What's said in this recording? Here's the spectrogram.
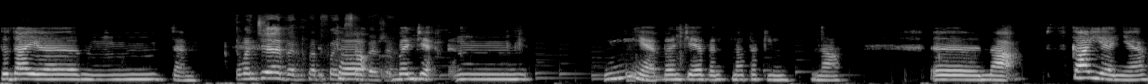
dodaję mm, ten To będzie event na twoim to serwerze. będzie. Mm, nie, będzie event na takim. na. Yy, na Skyenie.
